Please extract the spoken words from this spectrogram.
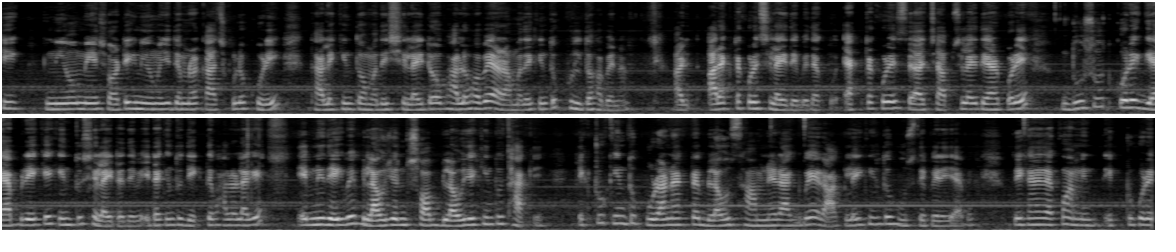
ঠিক নিয়মে, সঠিক নিয়মে যদি আমরা কাজগুলো করি, তাহলে কিন্তু আমাদের সেলাইটাও ভালো হবে আর আমাদের কিন্তু খুলতে হবে না। আর আরেকটা করে সেলাই দেবে, দেখো। একটা করে চাপ সেলাই দেওয়ার পরে দু সুত করে গ্যাপ রেখে কিন্তু সেলাইটা দেবে। এটা কিন্তু দেখতে ভালো লাগে। এমনি দেখবে ব্লাউজের, সব ব্লাউজে কিন্তু থাকে। একটু কিন্তু পুরানো একটা ব্লাউজ সামনে রাখবে, রাখলেই কিন্তু বুঝতে পেরে যাবে। তো এখানে দেখো, আমি একটু করে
